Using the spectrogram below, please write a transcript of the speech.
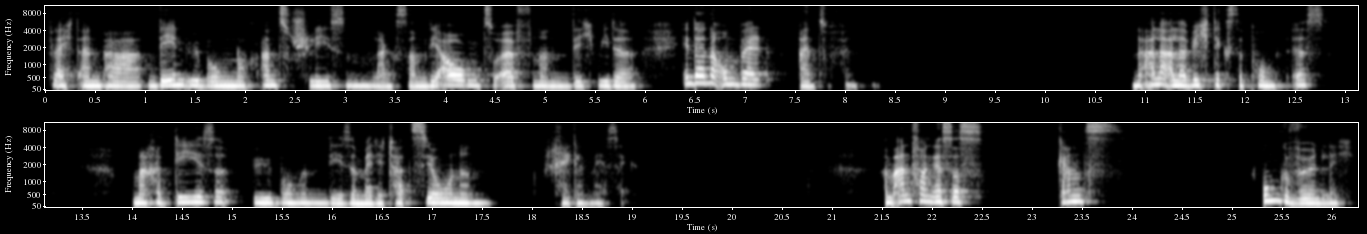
vielleicht ein paar Dehnübungen noch anzuschließen, langsam die Augen zu öffnen, dich wieder in deiner Umwelt einzufinden. Und der aller, allerwichtigste Punkt ist, mache diese Übungen, diese Meditationen regelmäßig. Am Anfang ist es ganz ungewöhnlich,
